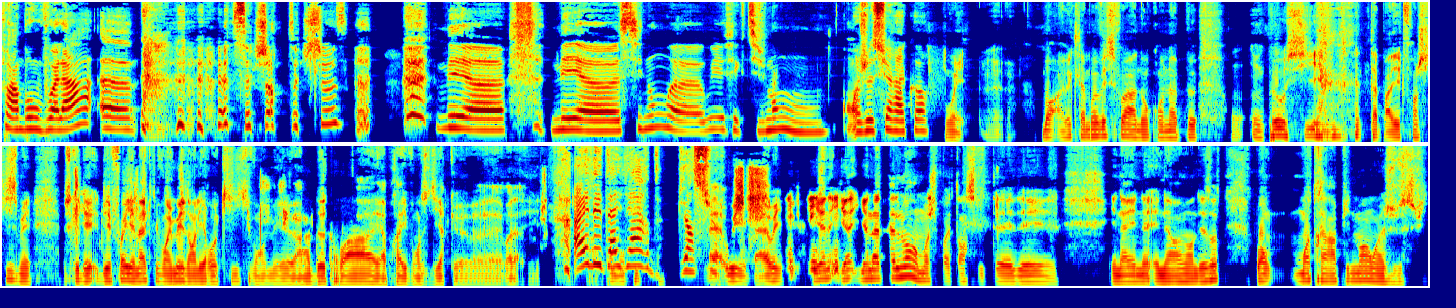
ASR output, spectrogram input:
Enfin bon, voilà, euh, ce genre de choses. Mais euh, mais euh, sinon, oui, effectivement, on- on- je suis raccord. Oui. Bon, avec la mauvaise foi, donc on a peu, on, on peut aussi. T'as parlé de franchise, mais parce que des, des fois, il y en a qui vont aimer dans les Rocky, qui vont aimer le 1, 2, 3, et après ils vont se dire que euh, voilà. Ah, les Die Hard, bien sûr. Bah oui, bah oui. Il y, en a, il y a- il y en a tellement. Moi, je pourrais t'en citer des. Il y en a éno- énormément des autres. Bon, moi très rapidement, moi je suis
